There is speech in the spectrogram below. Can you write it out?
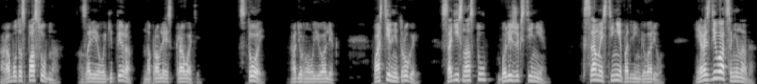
«Работа способна», — заверила Гетера, направляясь к кровати. «Стой!» — одернул ее Олег. «Постель не трогай. Садись на стул, ближе к стене. К самой стене подвинь, говорю. И раздеваться не надо».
